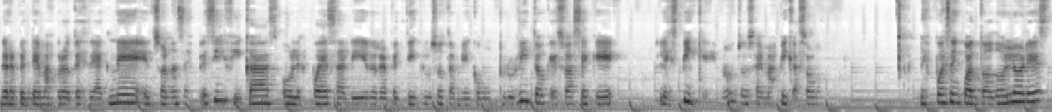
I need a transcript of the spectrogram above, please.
de repente más brotes de acné en zonas específicas o les puede salir de repente incluso también como un prurito, que eso hace que les pique, ¿no? Entonces hay más picazón. Después, en cuanto a dolores,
